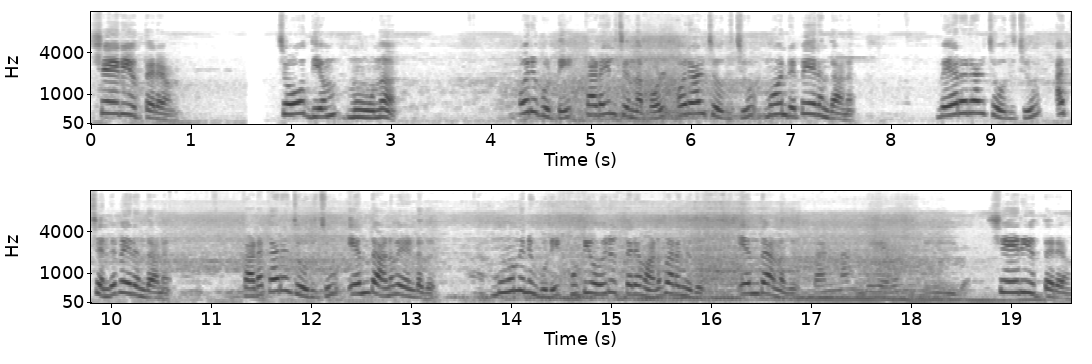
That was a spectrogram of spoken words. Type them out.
ശരി ഉത്തരം. ചോദ്യം മൂന്ന്. ഒരു കുട്ടി കടയിൽ ചെന്നപ്പോൾ ഒരാൾ ചോദിച്ചു മോന്റെ പേരെന്താണ്? വേറൊരാൾ ചോദിച്ചു അച്ഛന്റെ പേരെന്താണ്? കടക്കാരൻ ചോദിച്ചു എന്താണ് വേണ്ടത്? മൂന്നിനും കൂടി കുട്ടി ഒരു ഉത്തരമാണ് പറഞ്ഞത്. എന്താണത്? ശരി ഉത്തരം.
